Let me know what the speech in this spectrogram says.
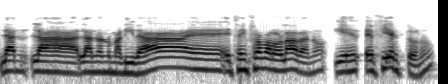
la, la, la normalidad eh, está infravalorada, ¿no? Y es, es cierto, ¿no?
